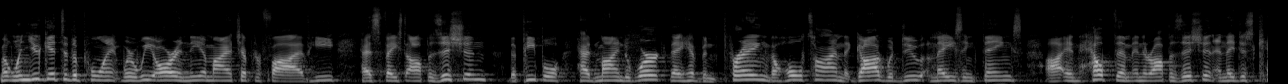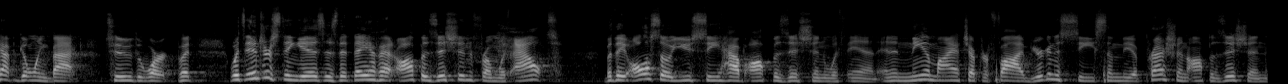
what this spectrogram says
But when you get to the point where we are in Nehemiah chapter 5, he has faced opposition. The people had mind to work. They have been praying the whole time that God would do amazing things uh, and help them in their opposition, and they just kept going back to the work. But what's interesting is, is that they have had opposition from without but they also, you see, have opposition within. And in Nehemiah chapter 5, you're going to see some of the oppression, opposition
